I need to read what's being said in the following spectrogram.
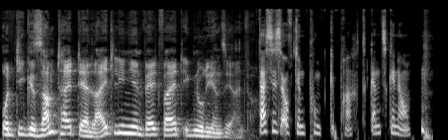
Und die Gesamtheit der Leitlinien weltweit ignorieren Sie einfach. Das ist auf den Punkt gebracht, ganz genau.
